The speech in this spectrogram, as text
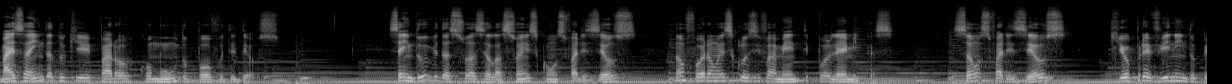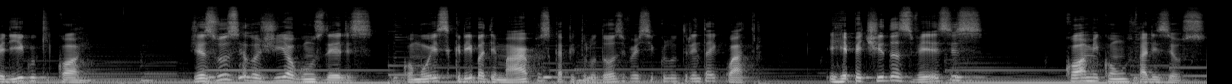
mais ainda do que para o comum do povo de Deus. Sem dúvida, suas relações com os fariseus não foram exclusivamente polêmicas. São os fariseus que o previnem do perigo que corre. Jesus elogia alguns deles, como o escriba de Marcos, capítulo 12, versículo 34, e repetidas vezes come com os fariseus.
